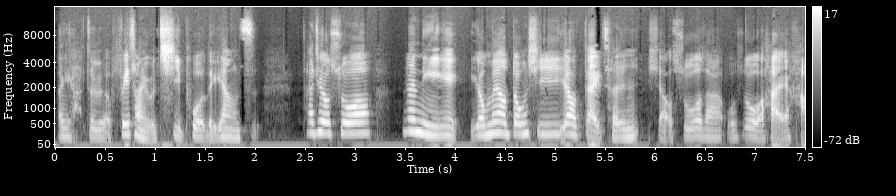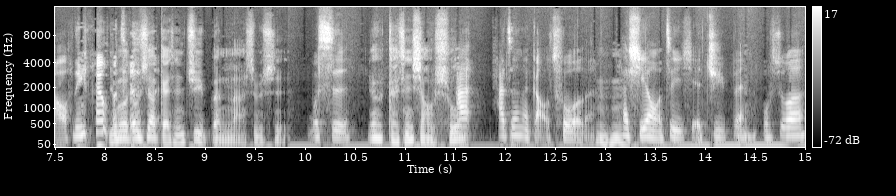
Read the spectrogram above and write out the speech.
哎呀，这个非常有气魄的样子，他就说。那你有没有东西要改成小说啦？我说我还好，你看我有没有东西要改成剧本啦？是不是？不是，要改成小说。他他真的搞错了，嗯、他希望我自己写剧本。我说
